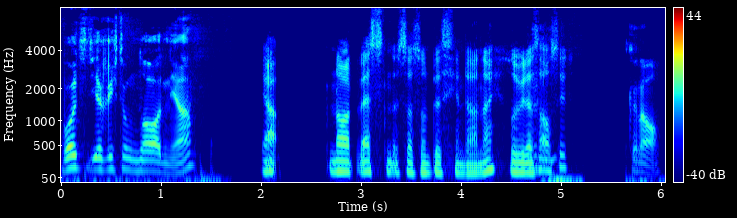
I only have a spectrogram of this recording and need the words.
wolltet ihr Richtung Norden, ja? Nordwesten ist das so ein bisschen da, ne? So wie das Mhm. aussieht. Genau.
